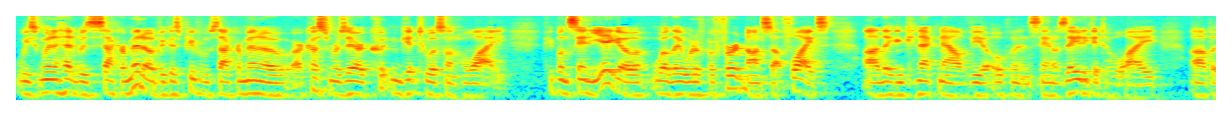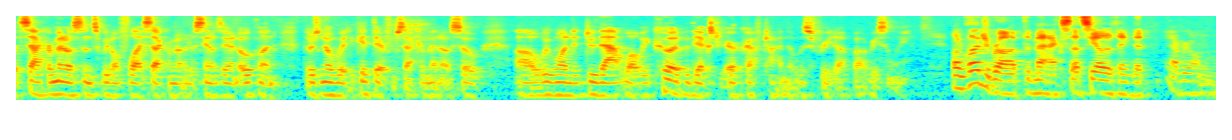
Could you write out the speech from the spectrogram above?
We went ahead with Sacramento because people from Sacramento, our customers there, couldn't get to us on Hawaii. People in San Diego, well, they would have preferred nonstop flights. Uh, they can connect now via Oakland and San Jose to get to Hawaii. Uh, but Sacramento, since we don't fly Sacramento to San Jose and Oakland, there's no way to get there from Sacramento. So uh, we wanted to do that while we could with the extra aircraft time that was freed up uh, recently. Well, I'm glad you brought up the Max. That's the other thing that everyone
